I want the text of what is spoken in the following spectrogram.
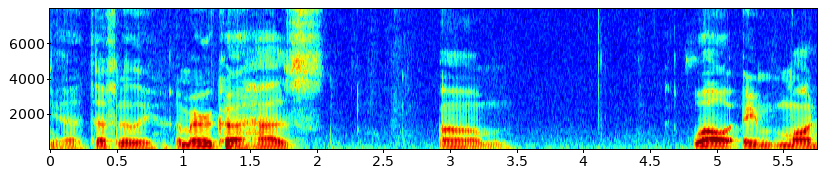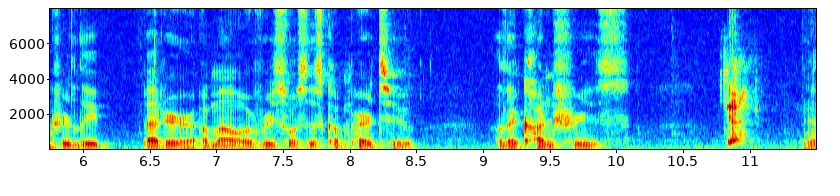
Yeah, definitely. America has, um, well, a moderately better amount of resources compared to other countries. Yeah. Yeah.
